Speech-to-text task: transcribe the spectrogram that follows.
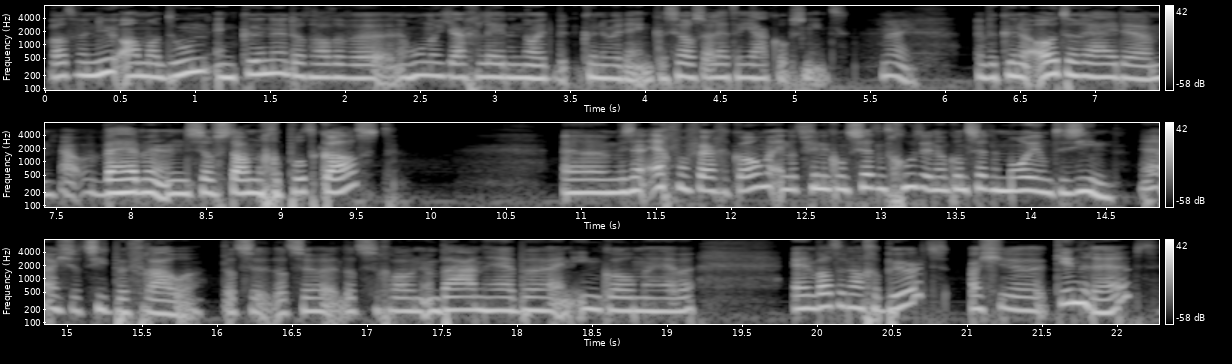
Wat we nu allemaal doen en kunnen, dat hadden we honderd jaar geleden nooit be- kunnen bedenken. Zelfs Aletta Jacobs niet. Nee. En we kunnen autorijden. Nou, we hebben een zelfstandige podcast. Ehm, we zijn echt van ver gekomen en dat vind ik ontzettend goed en ook ontzettend mooi om te zien. Hè, als je dat ziet bij vrouwen. Dat ze, dat, ze, dat ze gewoon een baan hebben en inkomen hebben. En wat er dan gebeurt als je kinderen hebt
